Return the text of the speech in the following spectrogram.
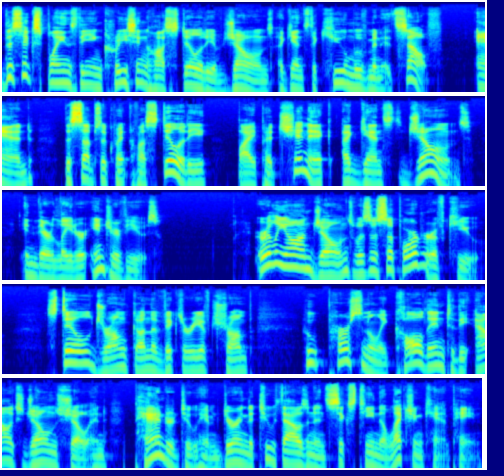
This explains the increasing hostility of Jones against the Q movement itself and the subsequent hostility by Pieczenik against Jones in their later interviews. Early on, Jones was a supporter of Q, still drunk on the victory of Trump, who personally called into the Alex Jones show and pandered to him during the 2016 election campaign.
